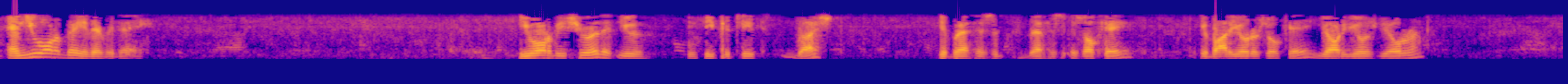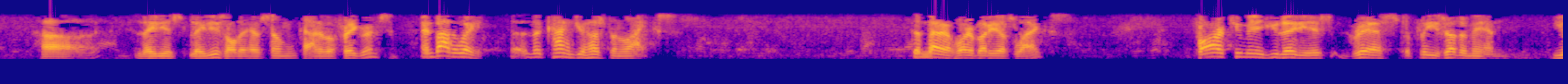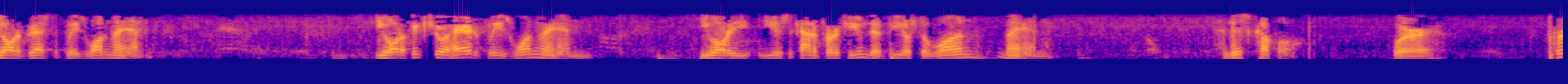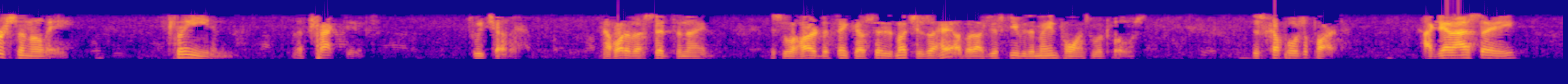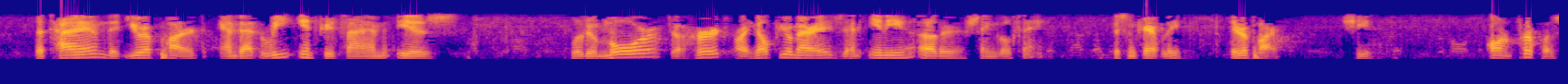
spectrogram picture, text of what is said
And you ought to bathe every day. You ought to be sure that you, you keep your teeth brushed. Your breath is, breath is, is okay. Your body odor is okay. You ought to use deodorant. Uh, ladies, ladies ought to have some kind of a fragrance. And by the way, uh, the kind your husband likes. Doesn't matter what everybody else likes. Far too many of you ladies dress to please other men. You ought to dress to please one man. You ought to fix your hair to please one man. You ought to use the kind of perfume that appeals to one man. And this couple were personally clean, attractive to each other. Now, what have I said tonight? It's a little hard to think I've said as much as I have, but I'll just give you the main points we'll close. This couple is apart. Again, I say the time that you're apart and that re-entry time is will do more to hurt or help your marriage than any other single thing. Listen carefully. They're apart. She on purpose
